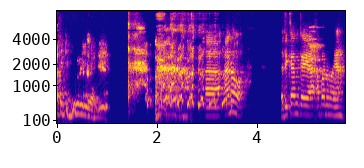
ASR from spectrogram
masih dibully ya Eh, anu jadi kan kayak apa namanya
